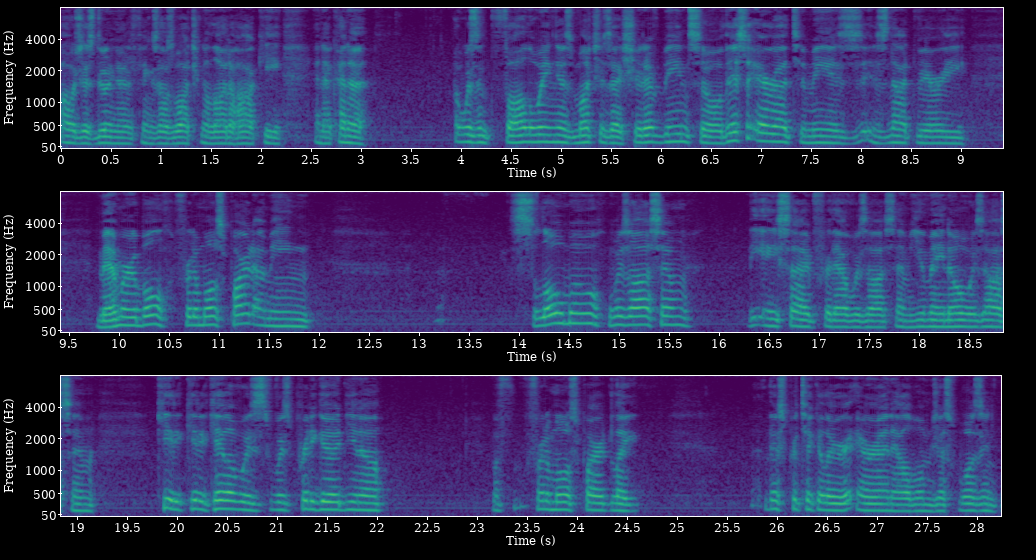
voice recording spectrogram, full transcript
I was just doing other things. I was watching a lot of hockey, and I kind of I wasn't following as much as I should have been. So this era to me is is not very memorable for the most part. I mean, Slow Mo was awesome. The A side for that was awesome. You May Know was awesome. Kira Kira Killer was was pretty good, you know. But for the most part, like this particular era and album just wasn't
